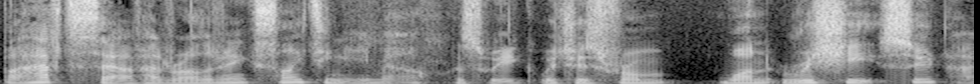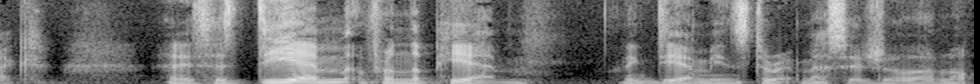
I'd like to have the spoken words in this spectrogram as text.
But I have to say, I've had rather an exciting email this week, which is from one Rishi Sunak. And it says DM from the PM. I think DM means direct message, although I'm not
